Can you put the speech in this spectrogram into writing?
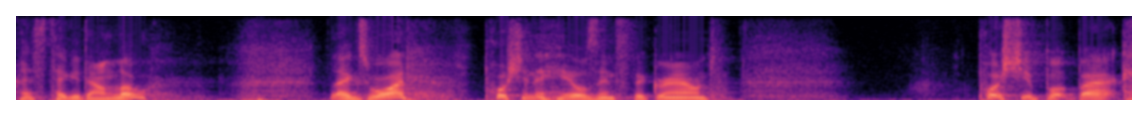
Let's take it down low. Legs wide, pushing the heels into the ground. Push your butt back.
